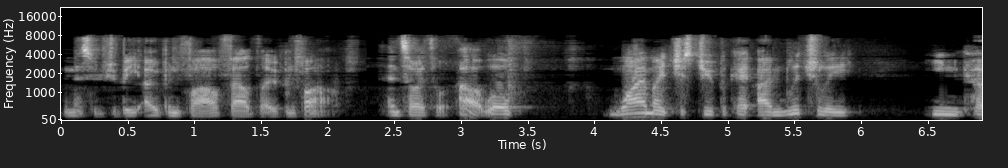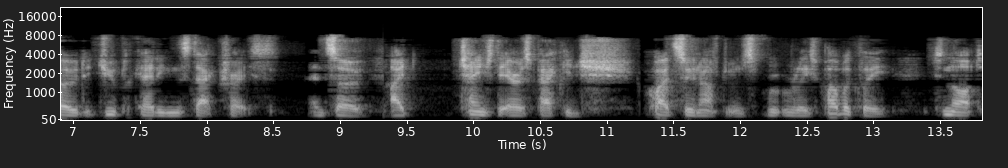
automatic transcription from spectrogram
the message would be open file, failed to open file. And so I thought, oh, well, why am I just duplicate? I'm literally in code duplicating the stack trace. And so I changed the errors package quite soon after it was released publicly to not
